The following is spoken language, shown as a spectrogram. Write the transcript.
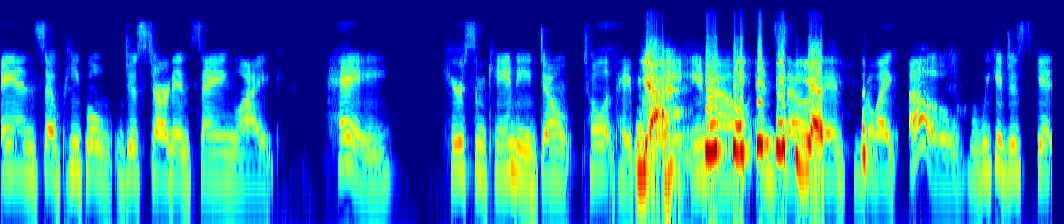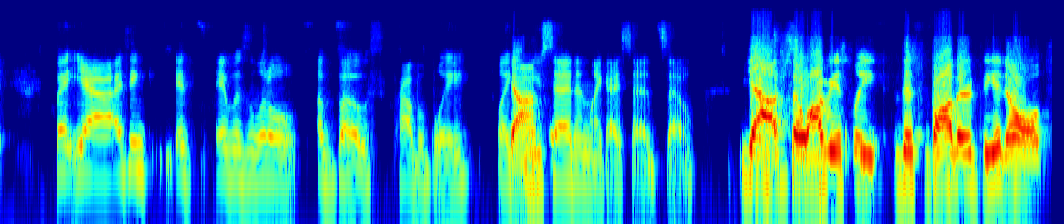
and so people just started saying like, "Hey, here's some candy. Don't toilet paper Yeah. me," you know. And so Yes. they were like, "Oh, well, we could just get." But yeah, I think it it was a little of both, probably, like Yeah. you said and like I said. So Yeah, so obviously this bothered the adults,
